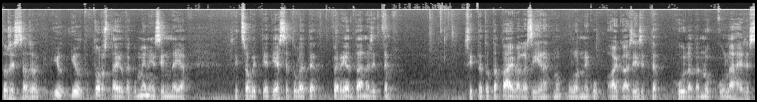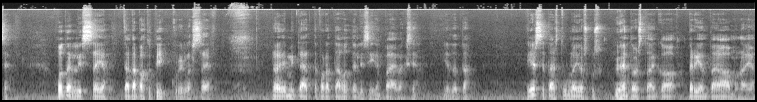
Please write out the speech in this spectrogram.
tosissaan se oli ilta, torstai-ilta, kun menin sinne ja sitten sovittiin, että Jesse tulee perjantaina sitten, sitten tota päivällä siihen, että mulla on niinku aikaa siinä sitten huilata nukkuun läheisessä hotellissa ja tämä tapahtui Tikkurilassa ja no ei mitään, että varataan hotelli siihen päiväksi ja, ja tota, Jesse taisi tulla joskus 11 aikaa perjantai-aamuna ja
